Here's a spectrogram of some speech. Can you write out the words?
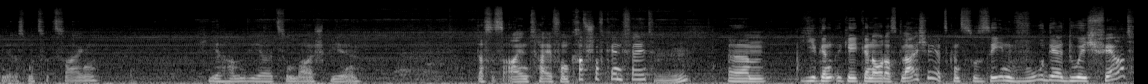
um dir das mal zu zeigen. Hier haben wir zum Beispiel, das ist ein Teil vom Kraftstoffkennfeld. Ähm, hier gen geht genau das gleiche. Jetzt kannst du sehen, wo der durchfährt.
